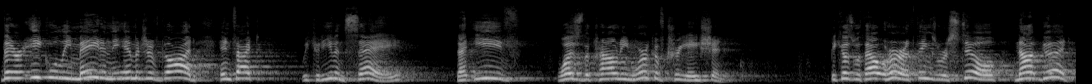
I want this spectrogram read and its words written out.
They are equally made in the image of God. In fact, we could even say that Eve was the crowning work of creation. Because without her, things were still not good.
